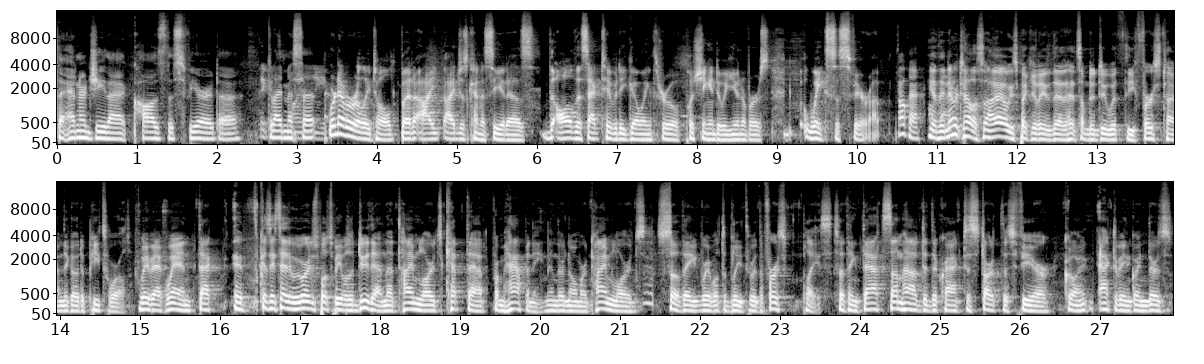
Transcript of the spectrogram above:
the energy that caused the sphere to? Did I miss it? We're never really told, but I, I just kind of see it as the, all this activity going through, pushing into a universe, wakes the sphere up. Okay. Yeah, they never tell us. I always speculated that it had something to do with the first time they go to Pete's World, way back when. That because they said that we weren't supposed to be able to do that, and the Time Lords kept that from happening, and there are no more Time Lords, so they were able to bleed through the first place. So I think that somehow did the crack to start the sphere going, activating, going. There's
